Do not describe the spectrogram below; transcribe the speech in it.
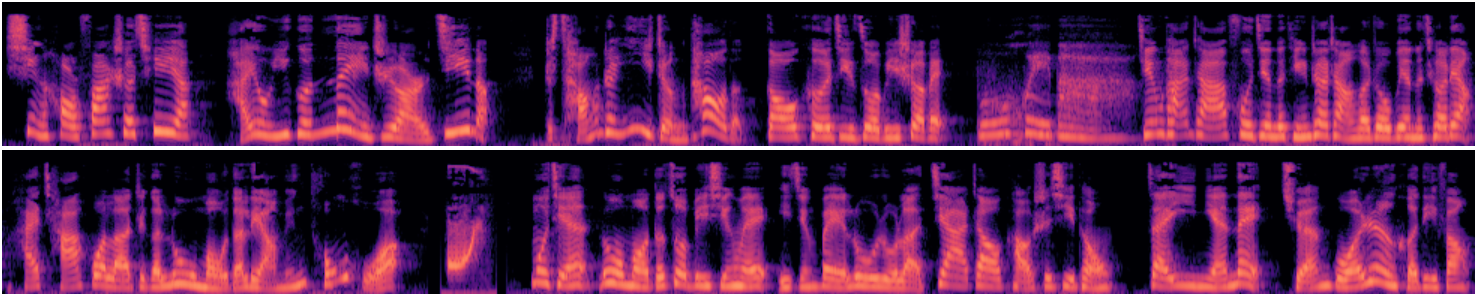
信号发射器呀、还有一个内置耳机呢，这藏着一整套的高科技作弊设备。不会吧？经盘查附近的停车场和周边的车辆，还查获了这个陆某的两名同伙。目前，陆某的作弊行为已经被录入了驾照考试系统，在一年内，全国任何地方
